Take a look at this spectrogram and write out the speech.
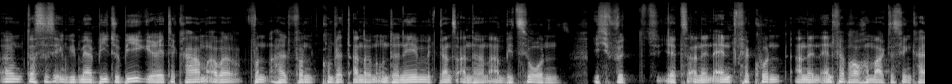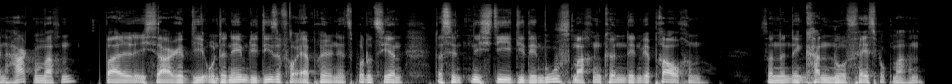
ähm, dass es irgendwie mehr B2B-Geräte kam, aber von halt von komplett anderen Unternehmen mit ganz anderen Ambitionen. Ich würde jetzt an den Endverkund, an den Endverbrauchermarkt deswegen keinen Haken machen, weil ich sage, die Unternehmen, die diese VR-Brillen jetzt produzieren, das sind nicht die, die den Move machen können, den wir brauchen, sondern den kann nur Facebook machen.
